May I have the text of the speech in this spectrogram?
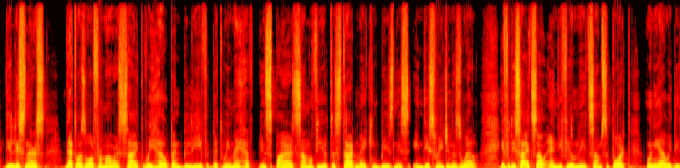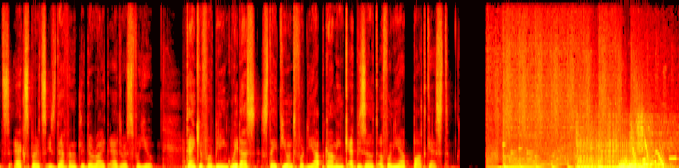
Dear listeners, that was all from our side. We hope and believe that we may have inspired some of you to start making business in this region as well. If you decide so and if you'll need some support, Unija with its experts is definitely the right address for you. Thank you for being with us. Stay tuned for the upcoming episode of Unija Podcast. Unija Podcast.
